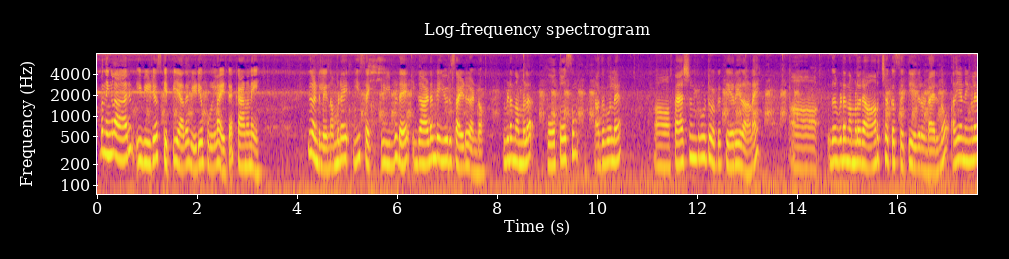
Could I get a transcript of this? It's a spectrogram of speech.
അപ്പം നിങ്ങൾ ആരും ഈ വീഡിയോ സ്കിപ്പ് ചെയ്യാതെ വീഡിയോ ഫുള്ളായിട്ട് കാണണേ. ഇത് കണ്ടില്ലേ? നമ്മുടെ ഈ സെക് ഇവിടെ ഈ ഗാർഡന്റെ ഈ ഒരു സൈഡ് കണ്ടോ? ഇവിടെ നമ്മൾ പോത്തോസും അതുപോലെ പാഷൻ ഫ്രൂട്ടും ഒക്കെ കയറിയതാണേ ഇതിവിടെ നമ്മളൊരു ആർച്ചൊക്കെ സെറ്റ് ചെയ്തിട്ടുണ്ടായിരുന്നു. അത് ഞാൻ നിങ്ങളെ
